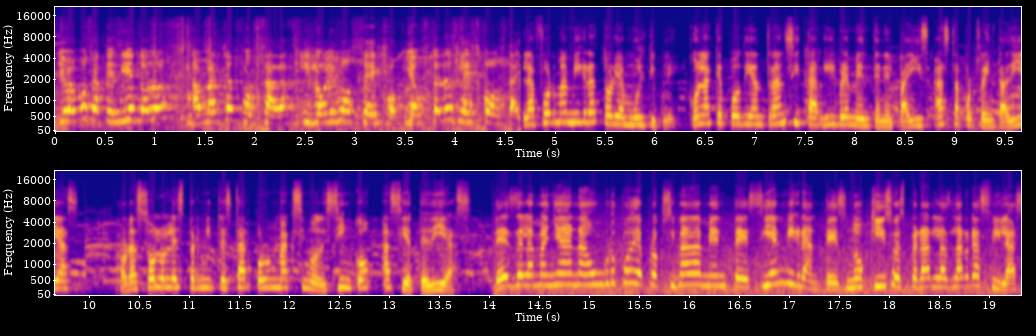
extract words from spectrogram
Llevamos atendiéndolo a marchas forzadas y lo hemos hecho y a ustedes les consta. La forma migratoria múltiple, con la que podían transitar libremente en el país hasta por 30 días, ahora solo les permite estar por un máximo de 5 a 7 días. Desde la mañana, un grupo de aproximadamente 100 migrantes no quiso esperar las largas filas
